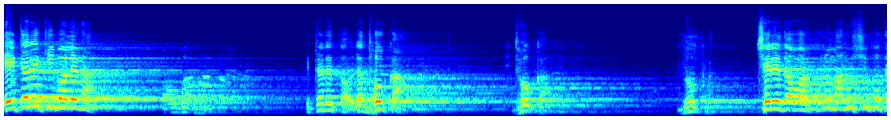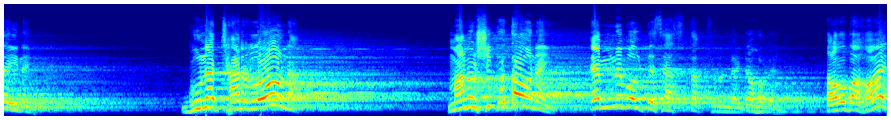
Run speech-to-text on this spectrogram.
এটারে কি বলে না? এটারে তো, এটা ধোকা। ধোকা। ধোকা। ছেড়ে দেওয়ার কোনো মানসিকতাই নাই। গুণা ছাড়লো না। মানসিকতাও নাই। এমনি বলতেছে আস্তাক ফুরুল্লাহ এটা হবে না। তাও বা হয়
